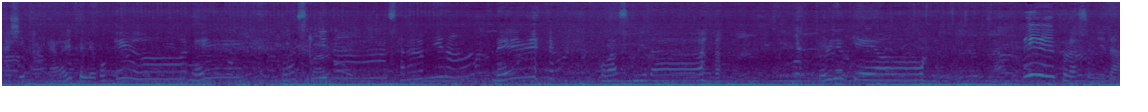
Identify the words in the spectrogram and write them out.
다시 방향을 들려볼게요. 네, 고맙습니다. 사랑합니다. 네, 고맙습니다. 돌릴게요. 네, 돌았습니다.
